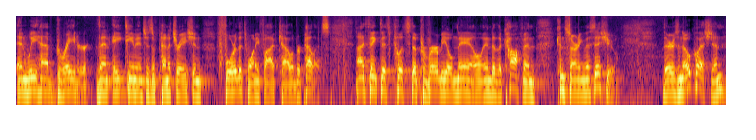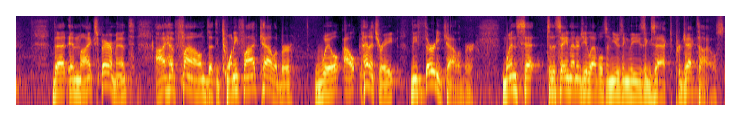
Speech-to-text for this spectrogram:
and we have greater than 18 inches of penetration for the 25 caliber pellets. I think this puts the proverbial nail into the coffin concerning this issue. There is no question that in my experiment, I have found that the 25 caliber will outpenetrate the 30 caliber when set to the same energy levels and using these exact projectiles.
